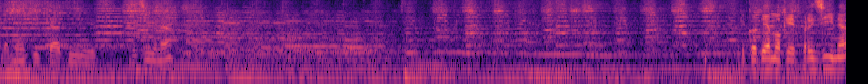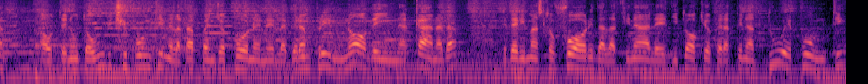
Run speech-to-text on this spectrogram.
la musica di Resina. Ricordiamo che Bresina ha ottenuto 11 punti nella tappa in Giappone nel Grand Prix, 9 in Canada ed è rimasto fuori dalla finale di Tokyo per appena 2 punti,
